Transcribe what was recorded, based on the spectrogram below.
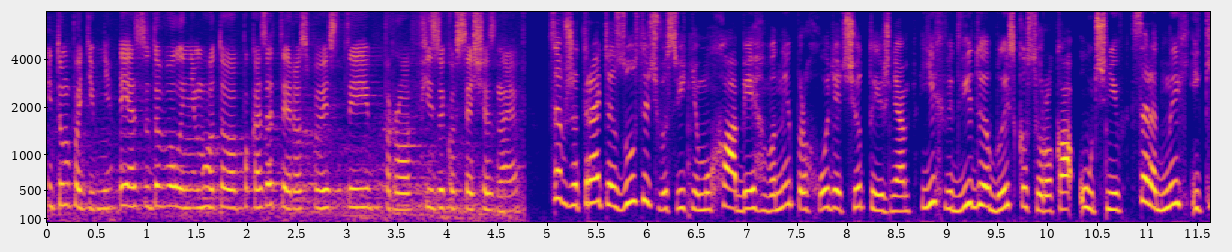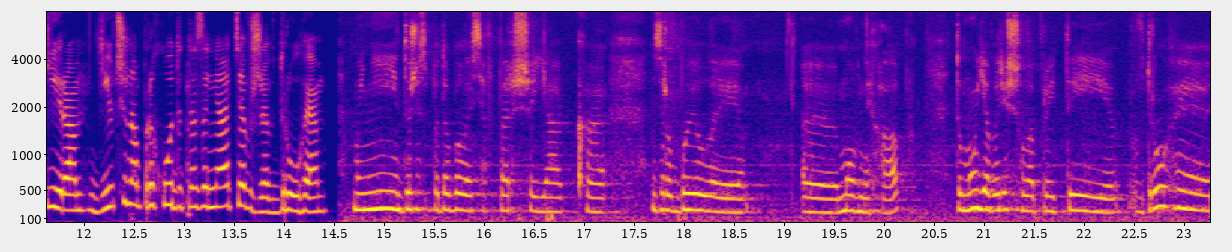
і тому подібне. Я з задоволенням готова показати і розповісти про фізику все, що знаю. Це вже третя зустріч в освітньому хабі. Вони проходять щотижня. Їх відвідує близько 40 учнів. Серед них і Кіра. Дівчина приходить на заняття вже вдруге. Мені дуже сподобалося вперше, як е, зробили е, мовний хаб. Тому я вирішила прийти вдруге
